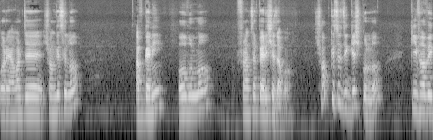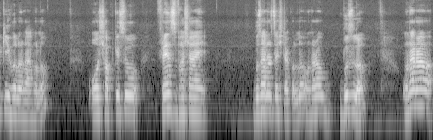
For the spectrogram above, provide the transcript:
পরে আমার যে সঙ্গে ছিল আফগানি, ও বলল, ফ্রান্সের প্যারিসে যাব। সব কিছু জিজ্ঞেস করল, কীভাবে, কি হলো, না হলো? ও সব কিছু ফ্রেঞ্চ ভাষায় বোঝানোর চেষ্টা করল। ওনারাও বুঝলো। ওনারা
